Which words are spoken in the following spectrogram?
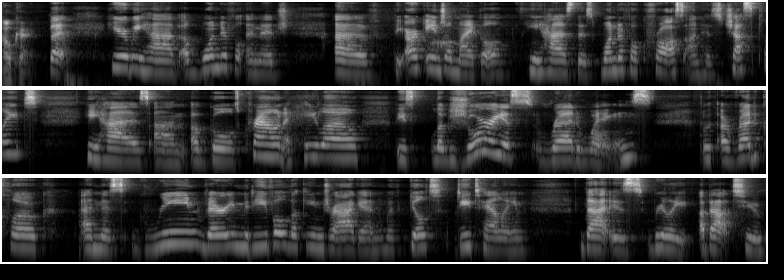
Okay. But here we have a wonderful image of the Archangel Michael. He has this wonderful cross on his chest plate. He has um, a gold crown, a halo, these luxurious red wings with a red cloak and this green, very medieval looking dragon with gilt detailing that is really about to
